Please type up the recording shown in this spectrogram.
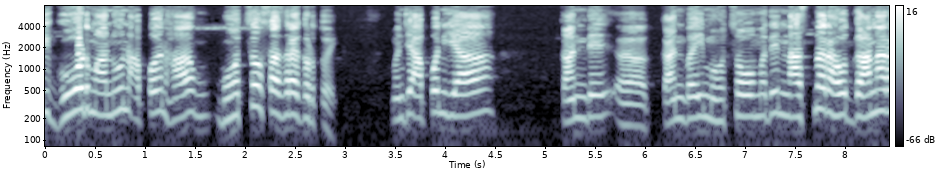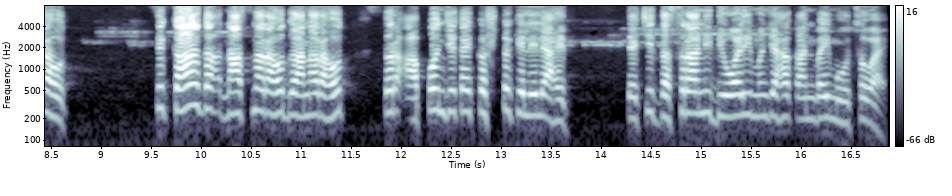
ती गोड मानून आपण हा महोत्सव साजरा करतोय. म्हणजे आपण या कांदे कानबाई महोत्सवामध्ये नाचणार आहोत गाणार आहोत. ते का गा नाचणार आहोत गाणार आहोत? तर आपण जे काही कष्ट केलेले आहेत त्याची दसरा आणि दिवाळी म्हणजे हा कानबाई महोत्सव आहे.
